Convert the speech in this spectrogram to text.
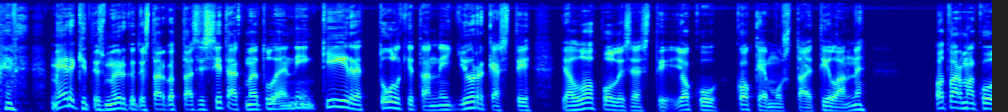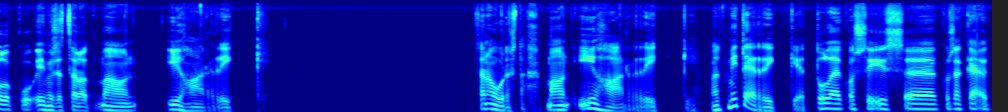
Merkitysmyrkytys tarkoittaa siis sitä, että me tulee niin kiire tulkita niin jyrkästi ja lopullisesti joku kokemus tai tilanne. Oot varmaan kuullut, kun ihmiset sanoo, että mä oon ihan rikki. Sano uudestaan, mä oon ihan rikki. Mä että miten rikki? Et tuleeko siis, kun sä käyt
